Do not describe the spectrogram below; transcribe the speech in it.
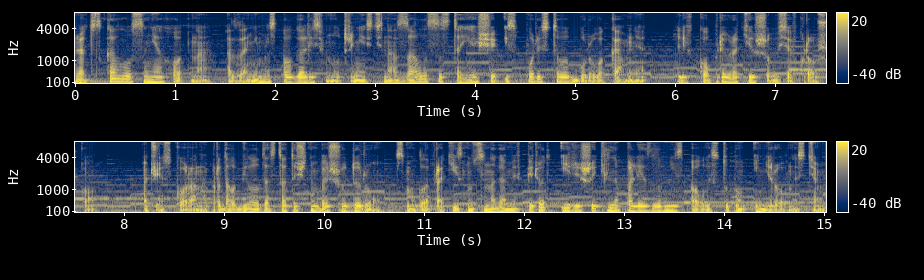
Лед скалывался неохотно, а за ним располагались внутренняя стена зала, состоящая из пористого бурого камня, легко превратившегося в крошку. Очень скоро она продолбила достаточно большую дыру, смогла протиснуться ногами вперед и решительно полезла вниз по выступам и неровностям.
